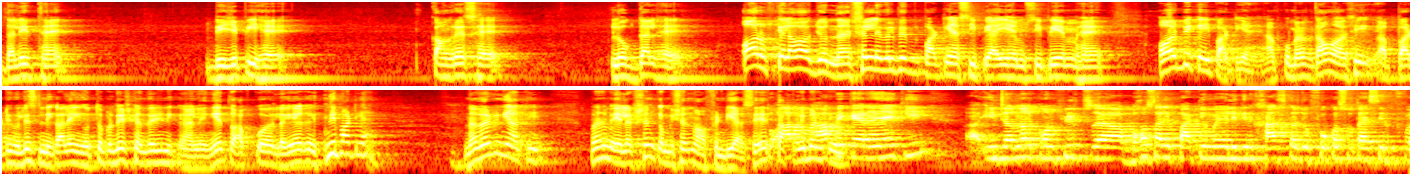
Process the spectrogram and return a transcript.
दलित हैं, बीजेपी है, कांग्रेस है, लोकदल है और उसके अलावा जो नेशनल लेवल पे भी पार्टियाँ C P I M C P M है और भी कई पार्टियाँ हैं। आपको मैं बताऊँ ऐसी आप पार्टियों की लिस्ट निकालेंगे उत्तर प्रदेश के अंदर ही निकालेंगे तो आपको लगेगा कि इतनी पार्टियाँ हैं। नज़र भी नहीं आती है। मतलब इलेक्शन कमीशन ऑफ़ इंडिया से तो तकरीबन आप ये कह रहे हैं कि इंटरनल कॉन्फ्लिक्ट बहुत सारी पार्टियों में है लेकिन खासकर जो फोकस होता है सिर्फ़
